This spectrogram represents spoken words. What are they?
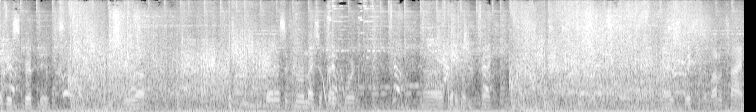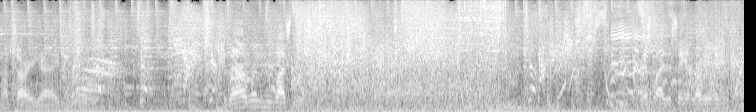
if it's scripted, you screw up. Yeah, that's a cool, nice effect for it. Uh, gotta go back. Wasted a lot of time. I'm sorry, guys. Because there are women who watch this. That's why I just say hello to everyone.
